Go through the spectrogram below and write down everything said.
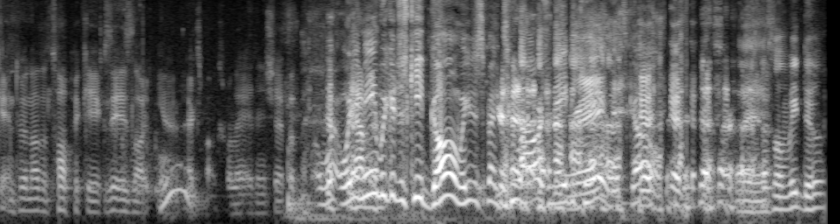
get into another topic here because it is like you know Xbox related and shit. But What, what do you mean? We could just keep going. We could just spend two hours and 80K. Let's go. Hey, that's what we do.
